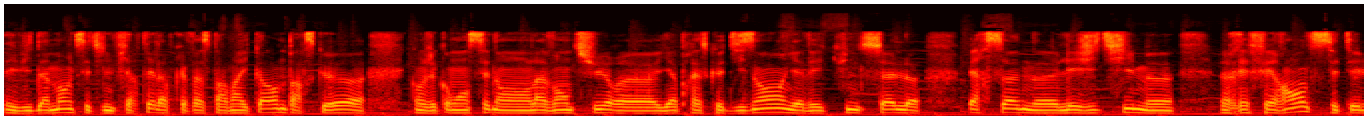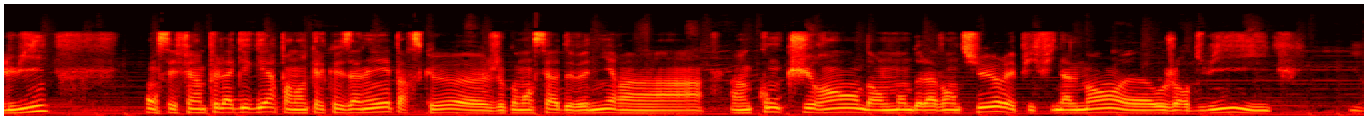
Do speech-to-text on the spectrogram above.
évidemment que c'est une fierté la préface par Mike Horn parce que euh, quand j'ai commencé dans l'aventure euh, il y a presque dix ans, il y avait qu'une seule personne euh, légitime référente, c'était lui. On s'est fait un peu la guéguerre pendant quelques années parce que je commençais à devenir un, concurrent dans le monde de l'aventure et puis finalement aujourd'hui il,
